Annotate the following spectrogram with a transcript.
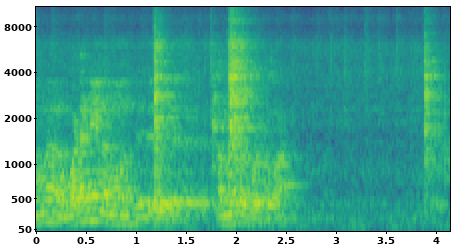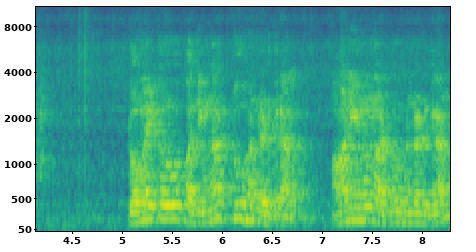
நம்ம உடனே நம்ம வந்து டொமேட்டோ போட்டுடலாம் டொமேட்டோவும் பார்த்தீங்கன்னா டூ ஹண்ட்ரட் கிராம். ஆனியனும் நான் டூ ஹண்ட்ரட் கிராம்.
